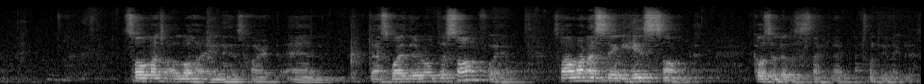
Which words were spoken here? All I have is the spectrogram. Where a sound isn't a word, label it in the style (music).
So much aloha in his heart, and that's why they wrote the song for him. So I want to sing his song. It goes a little something like, something like this.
